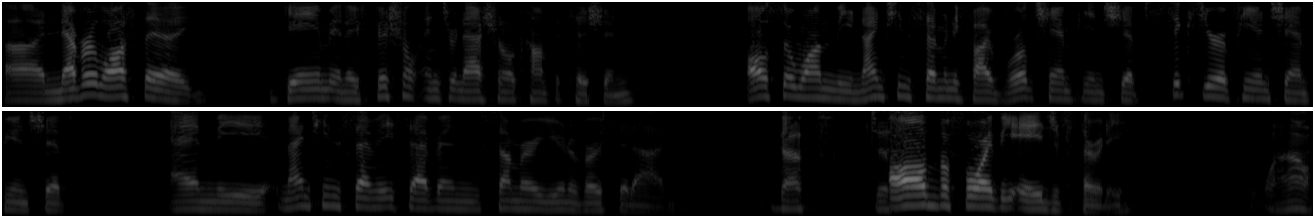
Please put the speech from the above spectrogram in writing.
uh, never lost a game in official international competition. Also won the 1975 World Championships, six European Championships, and the 1977 Summer Universiade That's just all before the age of 30. wow.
